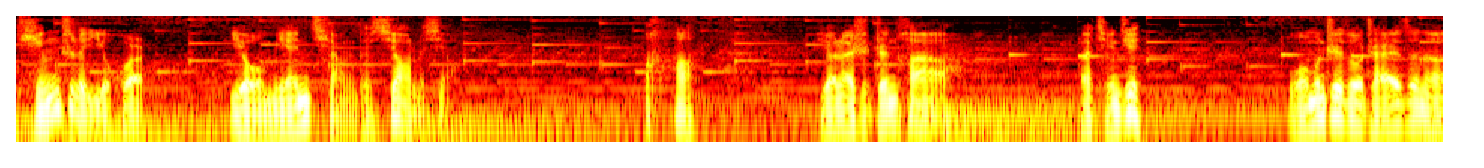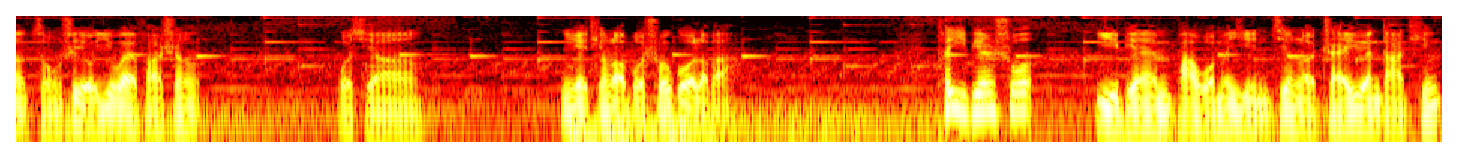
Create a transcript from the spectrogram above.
停滞了一会儿，又勉强的笑了笑。哈，原来是侦探啊！啊，请进。我们这座宅子呢，总是有意外发生。我想，你也听老伯说过了吧？他一边说，一边把我们引进了宅院大厅。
